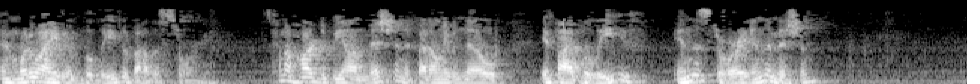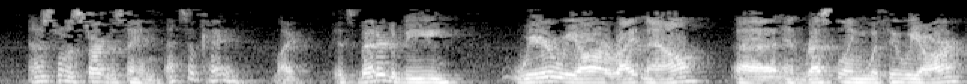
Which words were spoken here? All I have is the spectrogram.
and what do I even believe about the story? It's kind of hard to be on mission if I don't even know if I believe in the story, in the mission. And I just want to start with saying that's okay. Like, it's better to be where we are right now uh, and wrestling with who we are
